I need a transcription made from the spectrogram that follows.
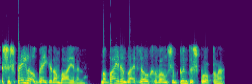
ze spelen ook beter dan Bayern. Maar Biden blijft wel gewoon zijn punten sprokkelen.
